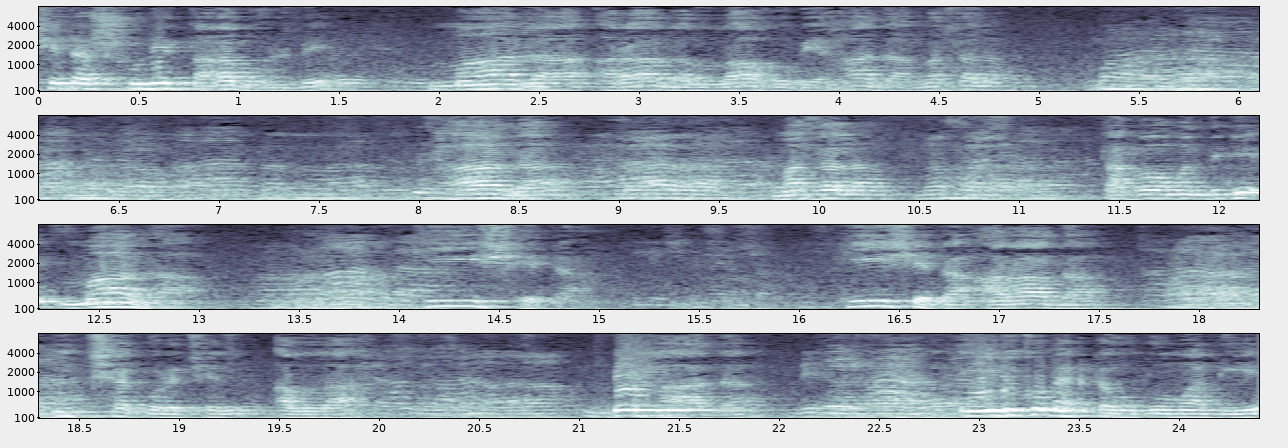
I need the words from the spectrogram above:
সেটা শুনে তারা বলবে, মা লা আরাদ আল্লাহ বেহাদা মাসালা। হাদা মাসালা। তাকাও আমার দিকে, মা লা কি সেটা? কি সেটা? আরাদা। ইচ্ছা করেছেন আল্লাহ। বেহাদা। এইরকম একটা উপমা দিয়ে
